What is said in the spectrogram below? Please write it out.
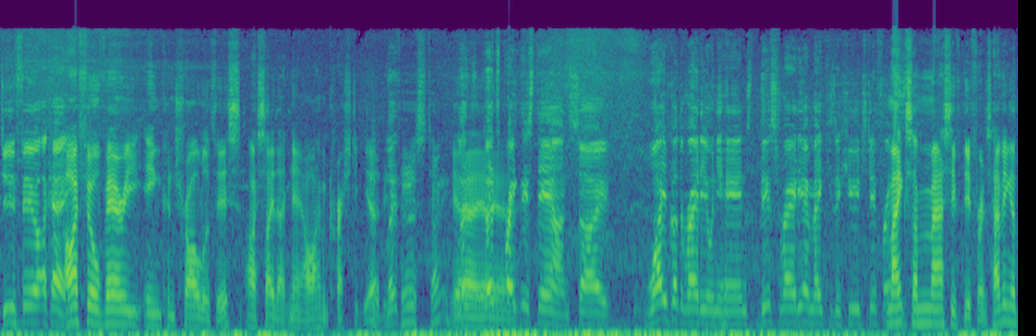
do you feel okay? I feel very in control of this. I say that now. I haven't crashed it yet. Let- First, Tony. Yeah, let's yeah, let's yeah. break this down. So, while you've got the radio in your hands, this radio makes a huge difference. makes a massive difference. Having a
